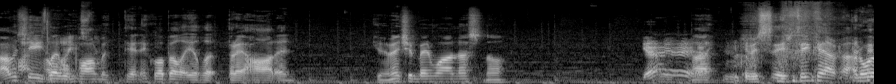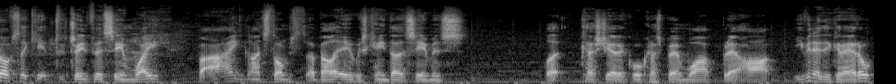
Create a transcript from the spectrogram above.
I would say he's I- I level like par with technical ability like Bret Hart and. Can you mention Benoit on this? No. Yeah, yeah, yeah. Aye. It was, it was thinking, I know he obviously kept to train for the same way, but I think Lance Storm's ability was kind of the same as like Chris Jericho, Chris Benoit, Bret Hart, even Eddie Guerrero.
